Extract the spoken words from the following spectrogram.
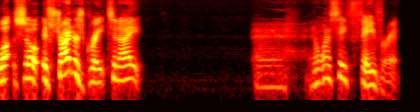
Well, so if Strider's great tonight, uh, I don't want to say favorite,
